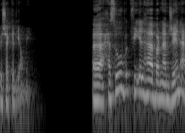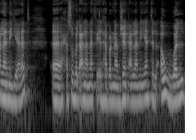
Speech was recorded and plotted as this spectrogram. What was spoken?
بشكل يومي. حسوب في إلها برنامجين إعلانيات. آه، حسوب الإعلانات في لها برنامجين إعلانيات. الأول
